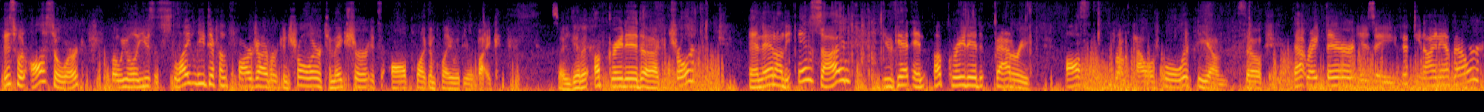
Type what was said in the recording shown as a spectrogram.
this would also work but we will use a slightly different Fardriver controller to make sure it's all plug and play with your bike. So you get an upgraded uh, controller. And then on the inside, you get an upgraded battery, also from Powerful Lithium. So that right there is a 59 amp hour.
